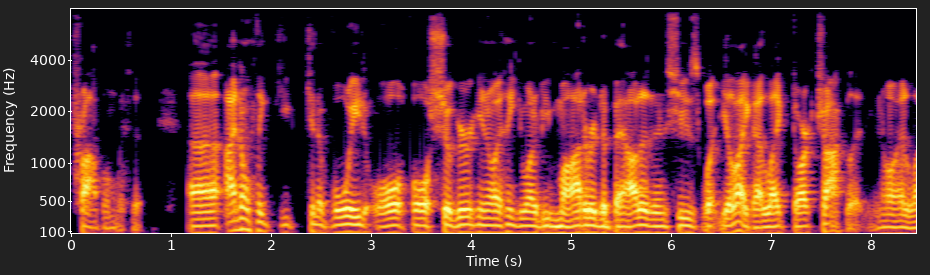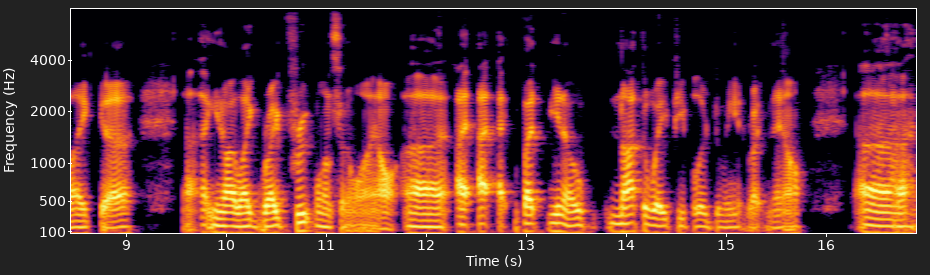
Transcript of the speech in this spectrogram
problem with it. Uh, I don't think you can avoid all, all sugar. You know, I think you want to be moderate about it and choose what you like. I like dark chocolate. You know, I like, uh, uh, you know, I like ripe fruit once in a while. Uh, I, I, but you know, not the way people are doing it right now. Uh,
